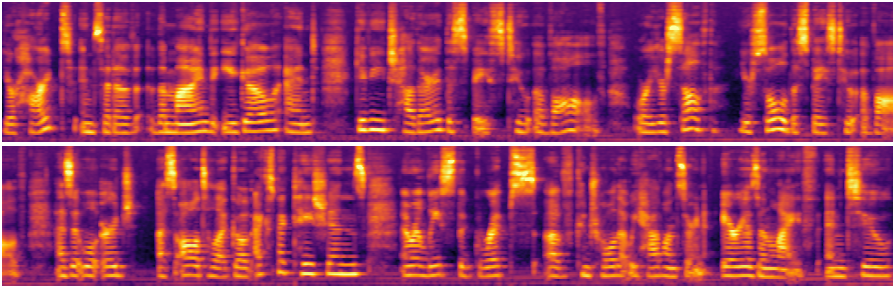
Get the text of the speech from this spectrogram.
your heart instead of the mind, the ego, and give each other the space to evolve, or yourself, your soul, the space to evolve, as it will urge us all to let go of expectations and release the grips of control that we have on certain areas in life and to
